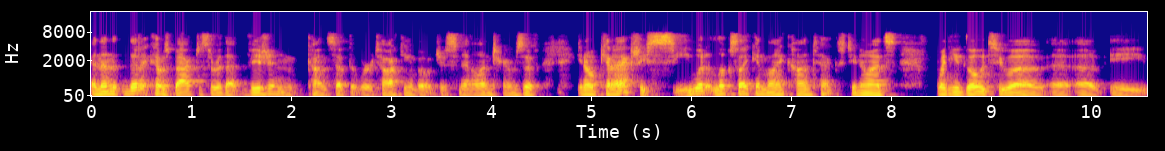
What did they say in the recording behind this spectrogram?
and then then it comes back to sort of that vision concept that we are talking about just now in terms of, you know, can I actually see what it looks like in my context? You know, it's when you go to a, a, a,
